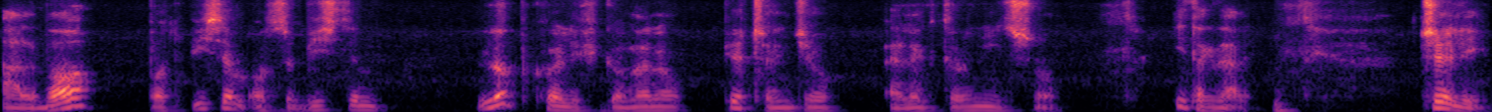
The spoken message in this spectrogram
albo podpisem osobistym lub kwalifikowaną pieczęcią elektroniczną i tak dalej. Czyli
